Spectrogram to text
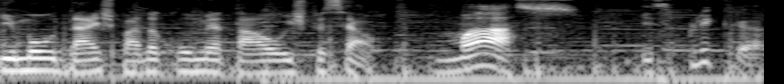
e moldar a espada com um metal especial. Mas, explica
